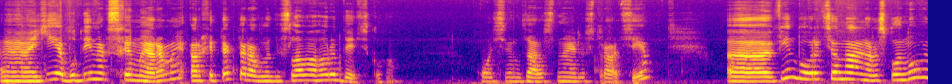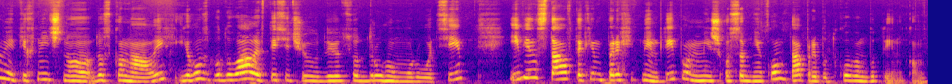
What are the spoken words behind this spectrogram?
е, є будинок з химерами архітектора Владислава Городецького. Ось він зараз на ілюстрації. Е, Він був раціонально розпланований, технічно досконалий. Його збудували в 1902 році, і він став таким перехідним типом між особняком та прибутковим будинком.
